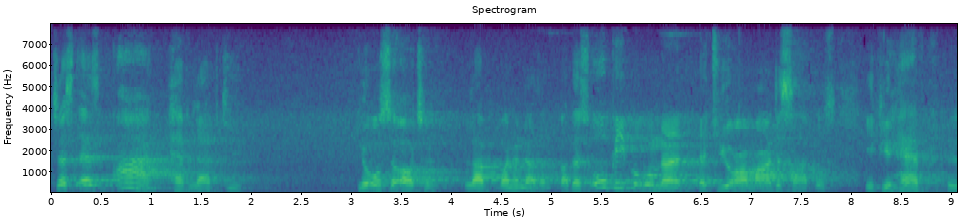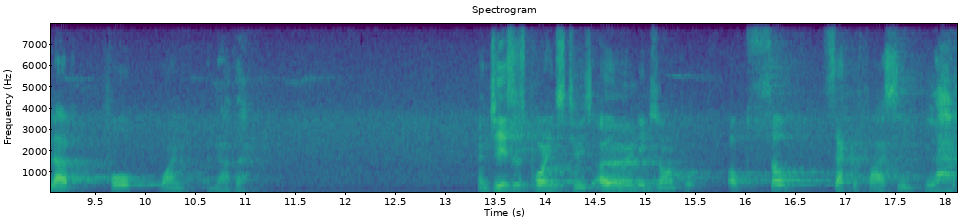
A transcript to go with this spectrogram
just as I have loved you, you also are to love one another. By this, all people will know that you are my disciples if you have love for one another. And Jesus points to his own example of self sacrificing love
